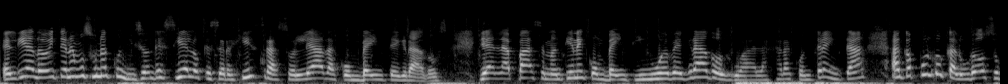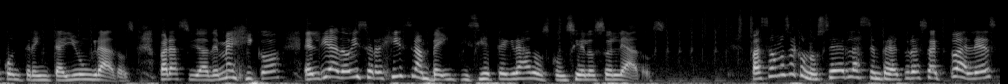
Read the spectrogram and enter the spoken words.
El día de hoy tenemos una condición de cielo que se registra soleada con 20 grados. Ya en La Paz se mantiene con 29 grados, Guadalajara con 30, Acapulco caluroso con 31 grados. Para Ciudad de México, el día de hoy se registran 27 grados con cielos soleados. Pasamos a conocer las temperaturas actuales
